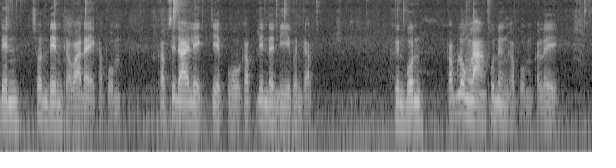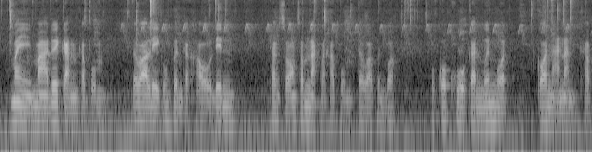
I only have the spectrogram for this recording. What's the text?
เด่นชนเด่นกับว่าใดครับผมกับเสียดายเหล็กเจปูกับเด่นดันดีเพิ่นกับขึ้นบนกับลงล่างผู้หนึ่งครับผมก็เลยไม่มาด้วยกันครับผม แต่ว่าเลขของเพิ่นกับเขาเด่นทั้งสองสำนักแหละครับผม แต่ว่าเพิ่นบ่ประกบคู่กันเหมือนงวดก้อนหนานั่นครับ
